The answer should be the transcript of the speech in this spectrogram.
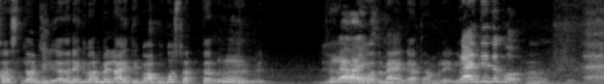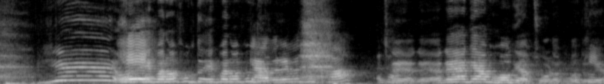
सस्ता मिल गया था एक बार मैं लाई थी बाबू को सत्तर रुपए में। बहुत महँगा था हमरे ये देखो। हाँ। ये! और ये। एक बार और फूक दो एक बार और फूक दो। कैमरे में दिखा। गया गया गया गया अब हो गया अब छोड़ो बहुत हो गया।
